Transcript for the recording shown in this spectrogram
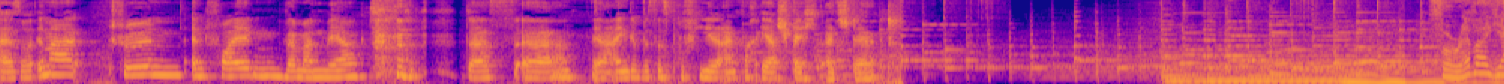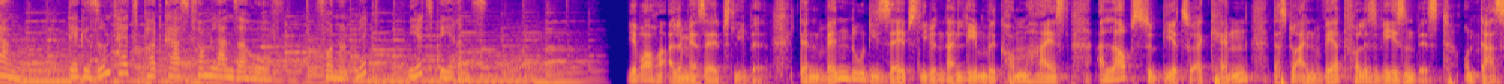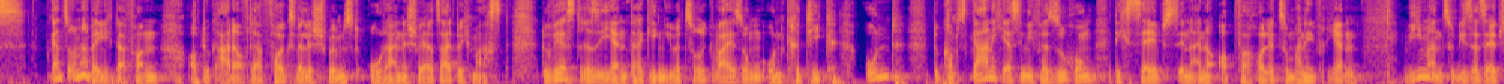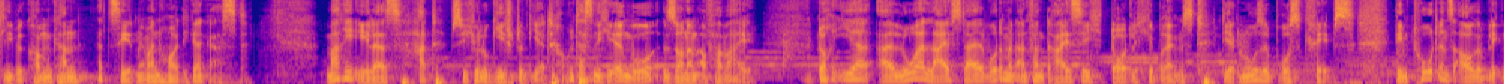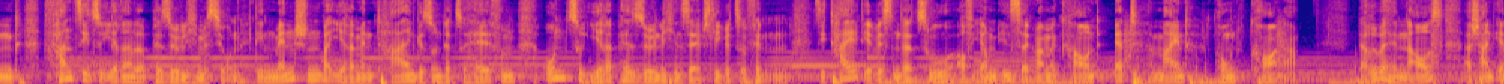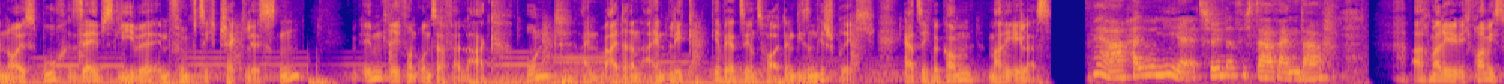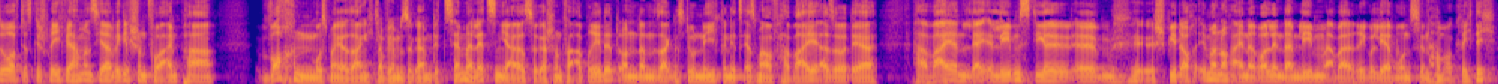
Also immer schön entfolgen, wenn man merkt, dass äh, ja, ein gewisses Profil einfach eher schwächt als stärkt. Forever Young, der Gesundheitspodcast vom Lanzerhof. Von und mit Nils Behrens. Wir brauchen alle mehr Selbstliebe. Denn wenn du die Selbstliebe in dein Leben willkommen heißt, erlaubst du dir zu erkennen, dass du ein wertvolles Wesen bist. Und das Ganz unabhängig davon, ob du gerade auf der Erfolgswelle schwimmst oder eine schwere Zeit durchmachst. Du wirst resilienter gegenüber Zurückweisungen und Kritik. Und du kommst gar nicht erst in die Versuchung, dich selbst in eine Opferrolle zu manövrieren. Wie man zu dieser Selbstliebe kommen kann, erzählt mir mein heutiger Gast. Marie Ehlers hat Psychologie studiert und das nicht irgendwo, sondern auf Hawaii. Doch ihr Aloha Lifestyle wurde mit Anfang 30 deutlich gebremst. Diagnose Brustkrebs. Dem Tod ins Auge blickend fand sie zu ihrer persönlichen Mission, den Menschen bei ihrer mentalen Gesundheit zu helfen und zu ihrer persönlichen Selbstliebe zu finden. Sie teilt ihr Wissen dazu auf ihrem Instagram-Account at mind.corner. Darüber hinaus erscheint ihr neues Buch Selbstliebe in 50 Checklisten im Gref und Unser Verlag. Und einen weiteren Einblick gewährt sie uns heute in diesem Gespräch. Herzlich willkommen, Marie Ehlers. Ja, hallo Nils, schön, dass ich da sein darf. Ach Marie, ich freue mich so auf das Gespräch. Wir haben uns ja wirklich schon vor ein paar Wochen, muss man ja sagen. Ich glaube, wir haben sogar im Dezember letzten Jahres sogar schon verabredet und dann sagtest du, nee, ich bin jetzt erstmal auf Hawaii. Also der Hawaiian-Lebensstil ähm, spielt auch immer noch eine Rolle in deinem Leben, aber regulär wohnst du in Hamburg, richtig?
